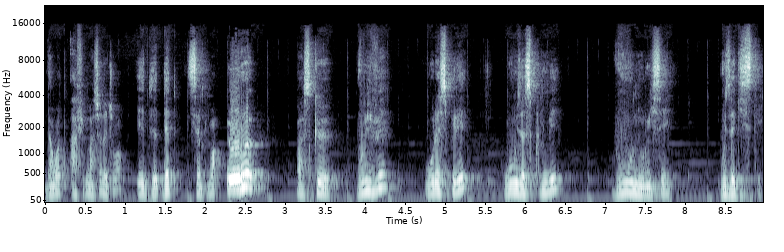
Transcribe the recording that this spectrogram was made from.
dans votre affirmation de toi et d'être simplement heureux parce que vous vivez, vous respirez, vous vous exprimez, vous vous nourrissez, vous existez.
